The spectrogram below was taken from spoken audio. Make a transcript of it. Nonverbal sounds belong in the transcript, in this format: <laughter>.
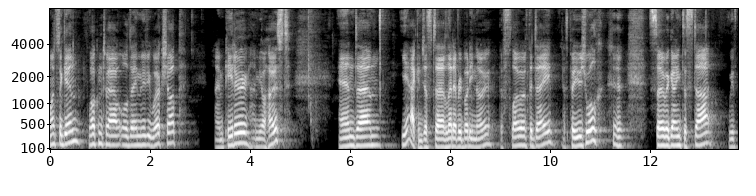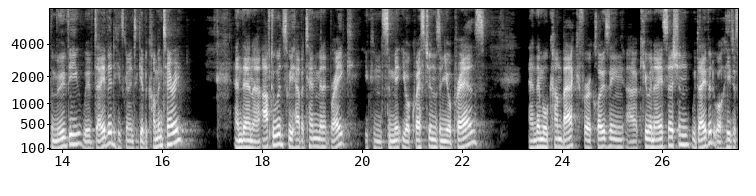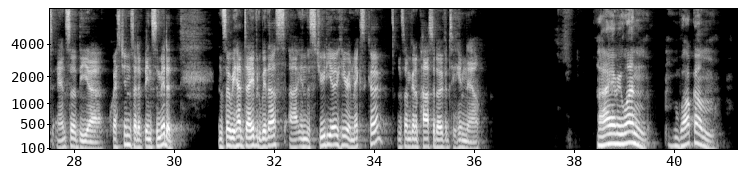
Once again, welcome to our all-day movie workshop. I'm Peter, I'm your host. And um, yeah, I can just uh, let everybody know the flow of the day as per usual. <laughs> so we're going to start with the movie with David. He's going to give a commentary. And then uh, afterwards, we have a 10 minute break. You can submit your questions and your prayers. And then we'll come back for a closing uh, Q&A session with David, or he just answer the uh, questions that have been submitted. And so we have David with us uh, in the studio here in Mexico. And so I'm going to pass it over to him now. Hi, everyone. Welcome.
